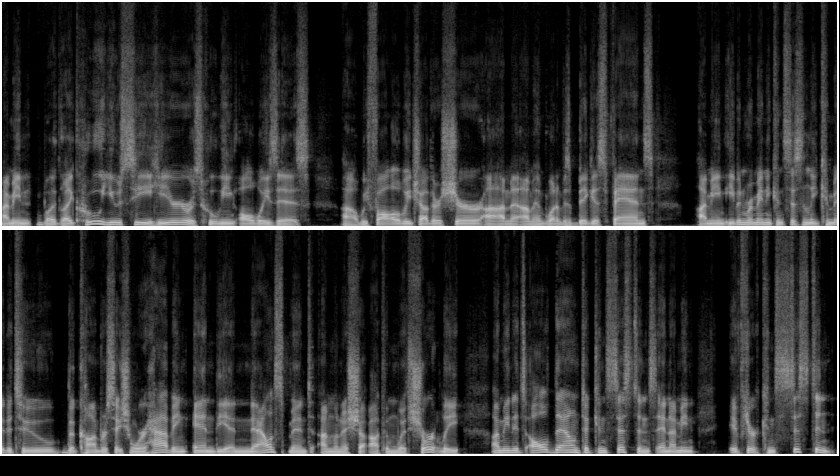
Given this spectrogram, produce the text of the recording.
I mean, but like who you see here is who he always is. Uh, we follow each other, sure. I'm, I'm one of his biggest fans. I mean, even remaining consistently committed to the conversation we're having and the announcement I'm going to shock him with shortly. I mean, it's all down to consistency. And I mean, if you're consistent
